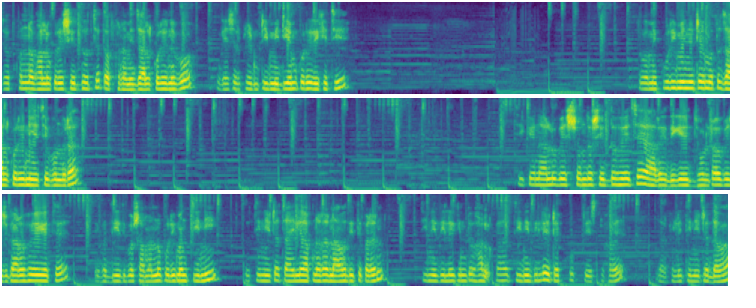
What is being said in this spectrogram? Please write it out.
যতক্ষণ না ভালো করে সেদ্ধ হচ্ছে, ততক্ষণ আমি জাল করে নেব। গ্যাসের ফ্লেমটি মিডিয়াম করে রেখেছি। তো আমি কুড়ি মিনিটের মতো জাল করে নিয়েছি বন্ধুরা। চিকেন আলু বেশ সুন্দর সেদ্ধ হয়েছে, আর এদিকে ঝোলটাও বেশ গাঢ় হয়ে গেছে। এবার দিয়ে দিব সামান্য পরিমাণ চিনি। তো চিনিটা চাইলে আপনারা নাও দিতে পারেন। চিনি দিলে কিন্তু হালকা চিনি দিলে এটা খুব টেস্ট হয়, যার ফলে চিনিটা দেওয়া।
